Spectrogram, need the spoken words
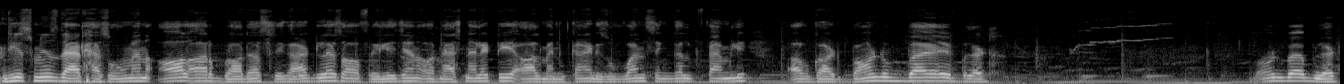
This means that as women, all are brothers regardless of religion or nationality. All mankind is one single family of God, bound by blood. Bound by blood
